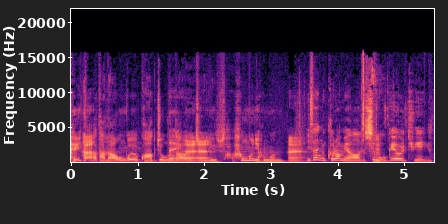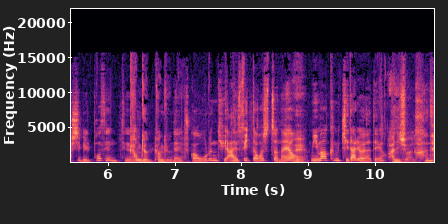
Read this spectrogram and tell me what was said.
데이터가 다 나온 거예요. 과학적으로 네. 다 네. 지금 이게 학문이 학문. 네. 이사님 그러면 15개월 뒤에 61% 평균 평균. 네, 주가가 오른 뒤에 알 수 있다고 하셨잖아요. 네. 이만큼 기다려야 돼요. 아니죠, 아니죠. 네.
